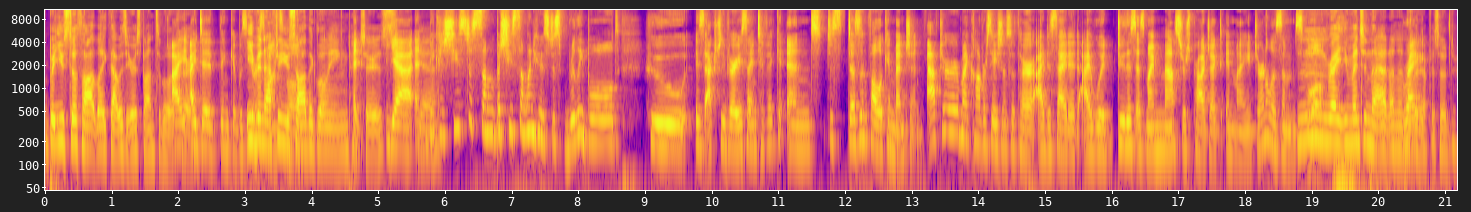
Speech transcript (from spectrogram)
But you still thought like that was irresponsible. I. I did think it was even after you saw the glowing pictures. Yeah, and because she's just some, but she's someone who's just really bold, who is actually very scientific and just doesn't follow convention. After my conversations with her, I decided I would do this as my master's project in my journalism school. Mm, right, you mentioned that on another Right. episode.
